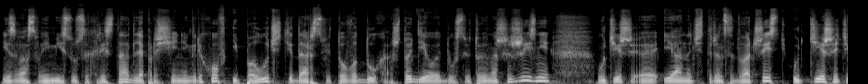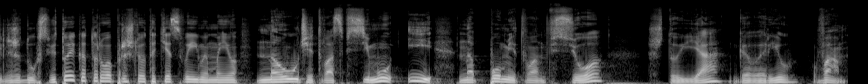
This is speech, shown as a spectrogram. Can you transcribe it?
из вас во имя Иисуса Христа для прощения грехов и получите дар Святого Духа. Что делает Дух Святой в нашей жизни? Утеш... Э, Иоанна 14:26. «Утешитель же Дух Святой, которого пришлет Отец во имя Мое, научит вас всему и напомнит вам все, что я говорил вам.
